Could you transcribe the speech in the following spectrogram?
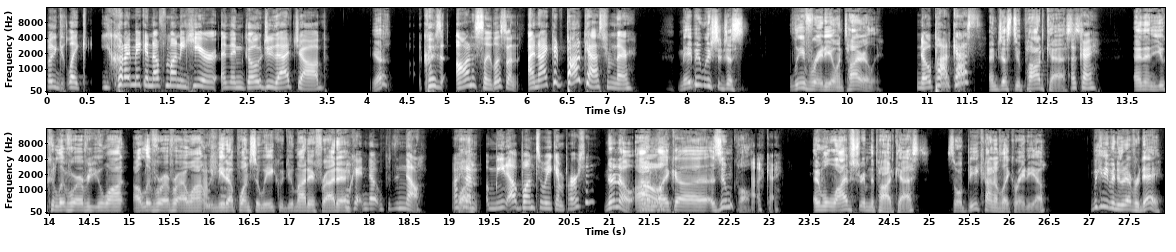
But like, you could I make enough money here and then go do that job? Yeah. Because honestly, listen, and I could podcast from there. Maybe we should just leave radio entirely No podcast? and just do podcasts. Okay. And then you can live wherever you want. I'll live wherever I want. we meet up once a week. We do My Day Friday. Okay. No, no. I'm Why? gonna meet up once a week in person. No, no, on Oh. like a, a Zoom call. Okay. And we'll live stream the podcast. So it'll be kind of like radio. We can even do it every day.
